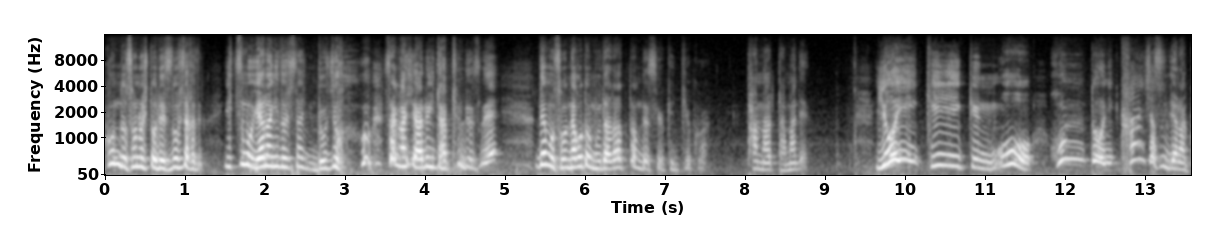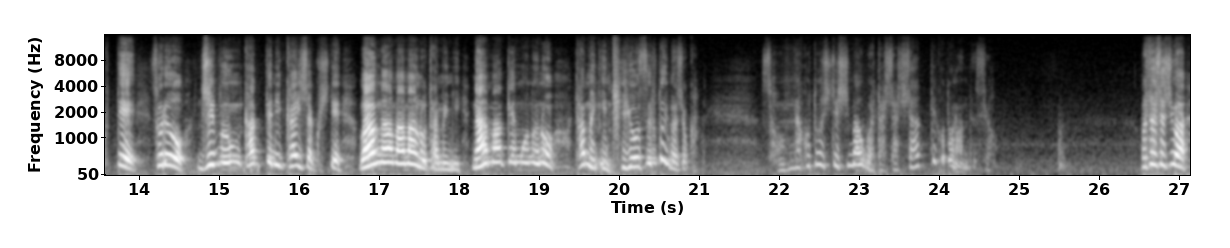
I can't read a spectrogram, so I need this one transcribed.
今度その人ですどうしたかいつも柳の下に土壌を探し歩いたって言うんですね。でもそんなこと無駄だったんですよ結局は。たまたまで。良い経験を本当に感謝するんじゃなくてそれを自分勝手に解釈してわがままのために怠け者のために利用すると言いましょうか。そんなことをしてしまう私たちだってことなんですよ。私たちは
